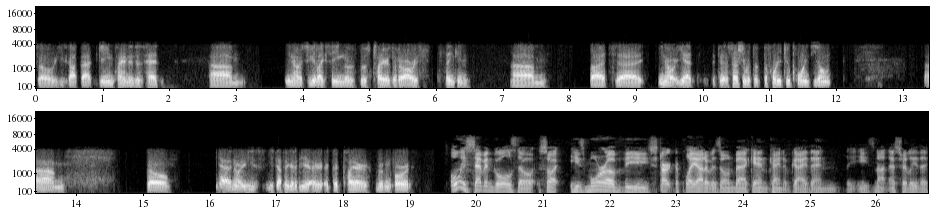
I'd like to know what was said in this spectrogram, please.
So he's got that game plan in his head. Um, you know, so you like seeing those those players that are always thinking. Um, but uh, you know, yeah, especially with the, the 42 points, you don't um, so, yeah, no, he's he's definitely going to be a, a good player moving forward. Only seven goals though, so he's more of the start to play out of his own back end kind of guy than he's not necessarily the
